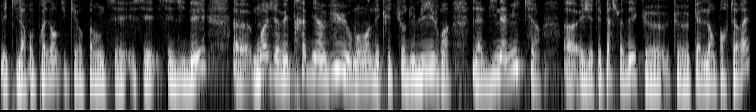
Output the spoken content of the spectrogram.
mais qui la représente et qui représente ses, idées. Euh, moi, j'avais très bien vu au moment de l'écriture du livre la dynamique, euh, et j'étais persuadé que qu'elle l'emporterait.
